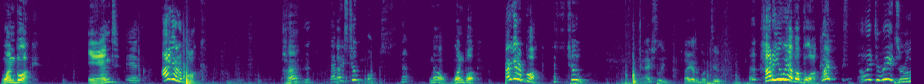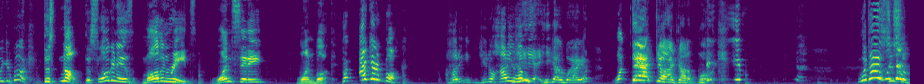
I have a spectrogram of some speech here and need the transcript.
One Book. And, And I got a book. huh? That makes two books. No, No, one book. I got a book. That's two. Actually, I got a book too. How do you have a book? What? I like to read. It's a really good book. This, no, the slogan is Malden Reads One City, One Book. But I got a book. How do you, do you know, how do you have, Yeah, he got a book. I got. What? That guy got a book. If- what that's just a-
